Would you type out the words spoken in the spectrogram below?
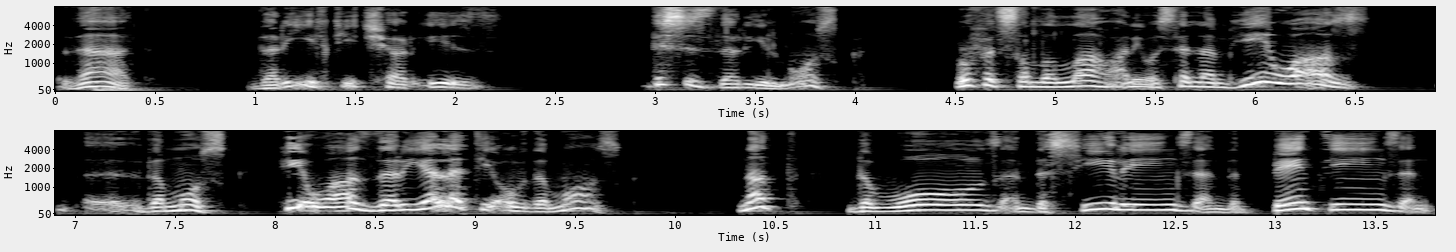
that the real teacher is this is the real mosque. Prophet sallallahu alaihi wasallam, he was uh, the mosque. He was the reality of the mosque, not the walls and the ceilings and the paintings and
